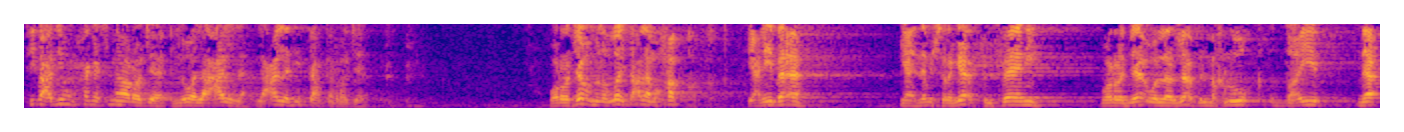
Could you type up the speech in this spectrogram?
في بعدهم حاجة اسمها رجاء اللي هو لعل. لعل دي بتاعت الرجاء. والرجاء من الله تعالى محقق. يعني إيه بقى؟ يعني ده مش رجاء في الفاني. والرجاء ولا رجاء في المخلوق الضعيف لا.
